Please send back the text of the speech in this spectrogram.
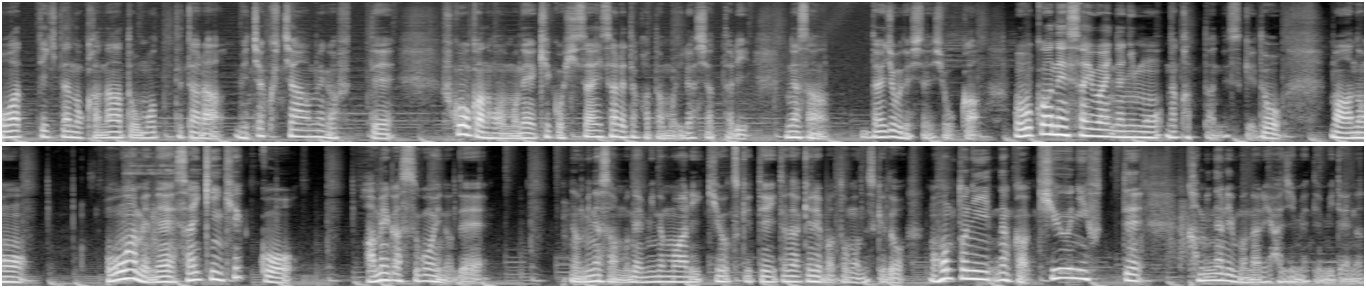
終わってきたのかなと思ってたらめちゃくちゃ雨が降って福岡の方もね結構被災された方もいらっしゃったり皆さん大丈夫でしたでしょうか？僕はね幸い何もなかったんですけどまああの大雨ね、最近結構雨がすごいので、皆さんもね、身の回り気をつけていただければと思うんですけど、まあ、本当になんか急に降って雷も鳴り始めてみたいな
